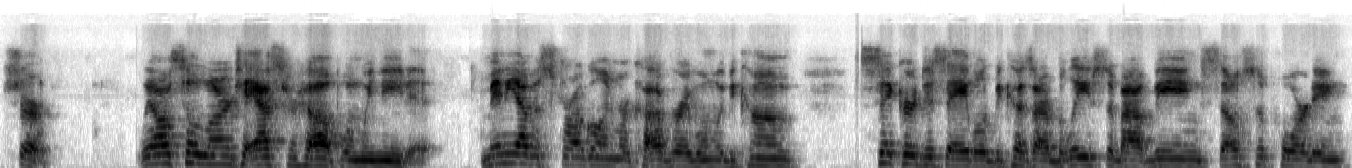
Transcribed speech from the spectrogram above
Sure. We also learn to ask for help when we need it. Many of us struggle in recovery when we become sick or disabled because our beliefs about being self supporting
